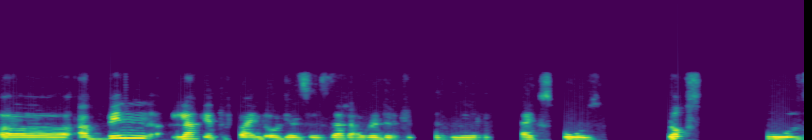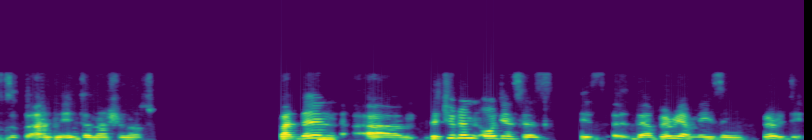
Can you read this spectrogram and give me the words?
uh, I've been lucky to find audiences that are ready to receive me, like schools, local schools, and international schools. But then um, the children audiences is they're very amazing, very di-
